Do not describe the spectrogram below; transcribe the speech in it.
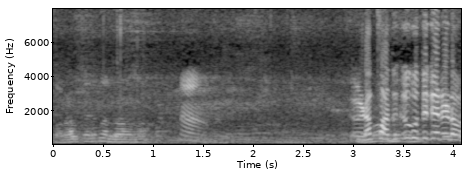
കുറെ ആൾക്കാർ നല്ലതാണ് ഇവിടെ പതുക്കെ കുത്തിക്കരടോ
